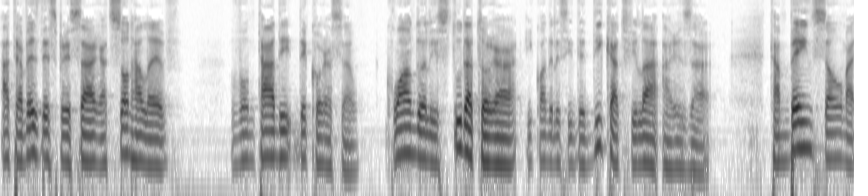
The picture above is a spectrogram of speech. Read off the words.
através de expressar Ratzon Halev, vontade de coração. Quando ele estuda a Torá e quando ele se dedica a tefilá a rezar, também são uma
